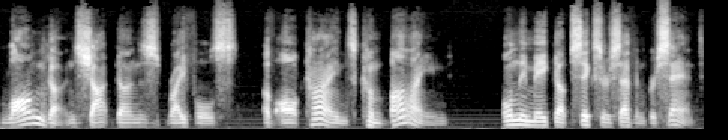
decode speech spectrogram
long guns shotguns rifles of all kinds combined only make up 6 or 7%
